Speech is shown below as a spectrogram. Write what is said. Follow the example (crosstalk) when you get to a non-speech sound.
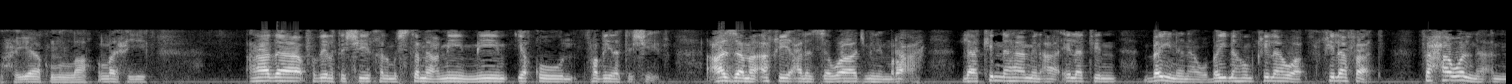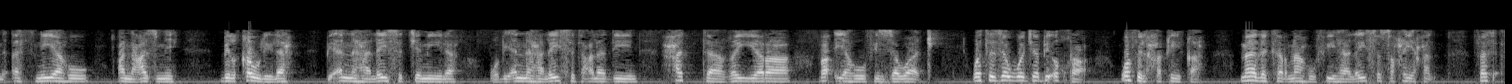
وحياكم الله. الله يحييك. هذا فضيلة الشيخ المستمع ميم ميم يقول فضيلة الشيخ عزم أخي على الزواج من امرأة لكنها من عائلة بيننا وبينهم خلافات فحاولنا أن أثنيه عن عزمه بالقول له بأنها ليست جميلة وبأنها ليست على دين حتى غير رأيه في الزواج وتزوج بأخرى وفي الحقيقة ما ذكرناه فيها ليس صحيحا.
